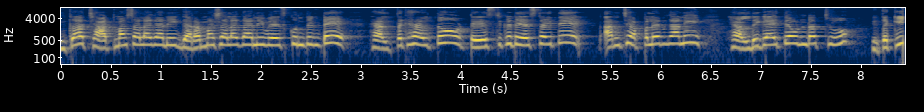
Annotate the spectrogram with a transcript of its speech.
ఇంకా చాట్ మసాలా కానీ గరం మసాలా కానీ వేసుకుని తింటే హెల్త్కి హెల్త్ టేస్ట్కి టేస్ట్ అయితే అని చెప్పలేను కానీ హెల్తీగా అయితే ఉండొచ్చు. ఇంతకీ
